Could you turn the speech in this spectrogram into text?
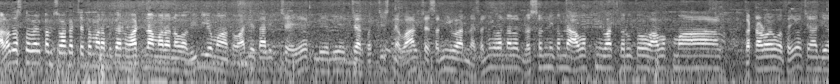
હાલો દોસ્તો, વેલકમ, સ્વાગત છે તમારા બધાનું આજના મારા નવા વિડીયોમાં. તો આજે તારીખ છે એક બે બે હજાર પચીસને વાર છે શનિવારને. શનિવારના લસણની તમને આવકની વાત કરું તો આવકમાં ઘટાડો એવો થયો છે. આજે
